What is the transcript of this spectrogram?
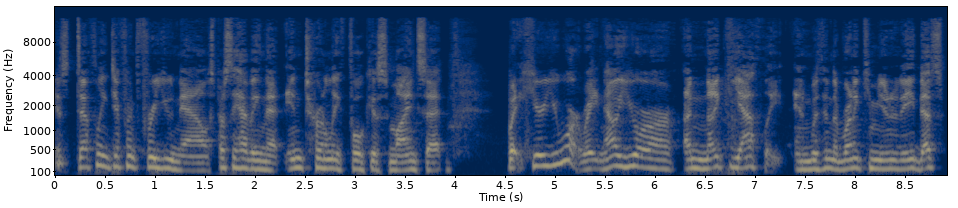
It's definitely different for you now, especially having that internally focused mindset. But here you are, right? Now you are a Nike athlete and within the running community, that's,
